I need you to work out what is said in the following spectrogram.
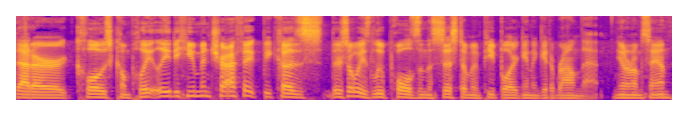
that are closed completely to human traffic because there's always loopholes in the system and people are going to get around that. You know what I'm saying?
